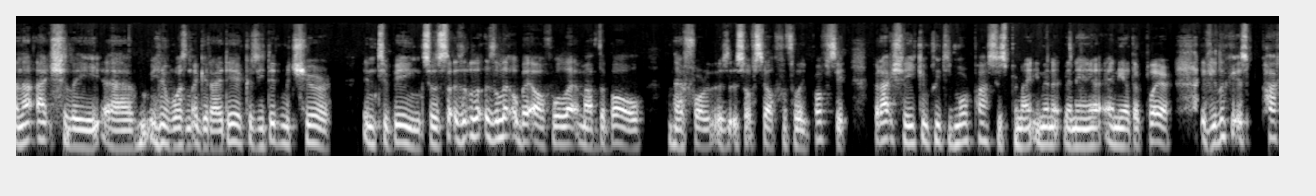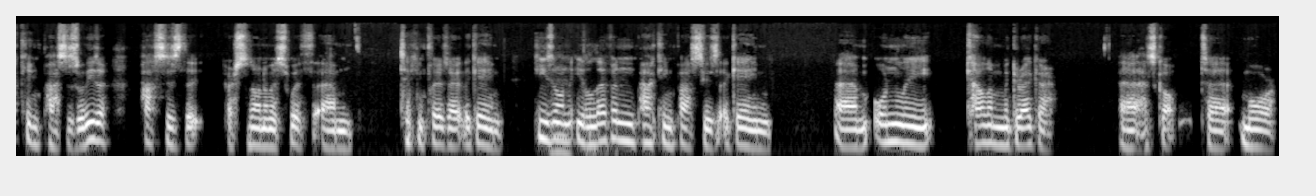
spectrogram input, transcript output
and that actually, um, you know, wasn't a good idea because he did mature into being. So there's a little bit of we'll let him have the ball, and therefore there's a sort of self fulfilling prophecy. But actually, he completed more passes per 90 minute than any, any other player. If you look at his packing passes, well, these are passes that are synonymous with um, taking players out of the game. He's on 11 packing passes a game um, only Callum McGregor uh, has got uh, more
